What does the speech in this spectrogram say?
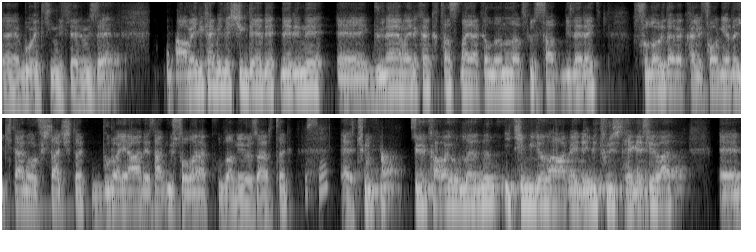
e, bu etkinliklerimize. Amerika Birleşik Devletleri'ni e, Güney Amerika kıtasına yakınlığını da fırsat bilerek Florida ve Kaliforniya'da iki tane ofis açtık. Burayı adeta üs olarak kullanıyoruz artık. E, Türk, Türk Hava Yolları'nın 2 milyon ABD'li turist hedefi var. E,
